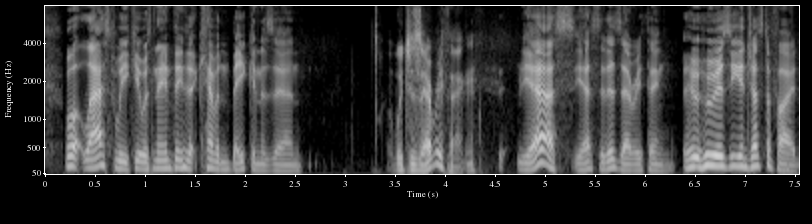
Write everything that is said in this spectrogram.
Well, last week it was named things that Kevin Bacon is in. which is everything. Yes, yes, it is everything. Who who is he in Justified?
